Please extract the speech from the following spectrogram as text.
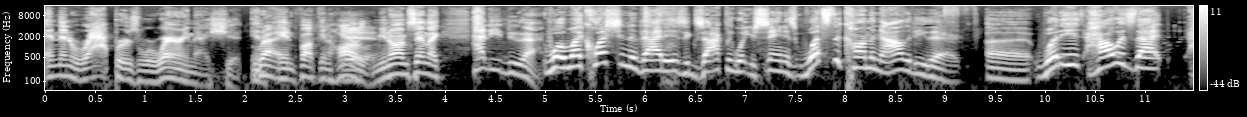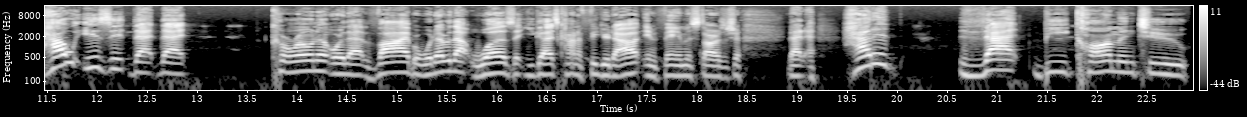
and then rappers were wearing that shit in, Right. in fucking Harlem. Yeah. You know what I'm saying? Like, how do you do that? Well, my question to that is exactly what you're saying. Is what's the commonality there? Uh, what is? How is that? How is it that that Corona or that vibe or whatever that was that you guys kind of figured out in Famous Stars of Show? That how did that be common to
